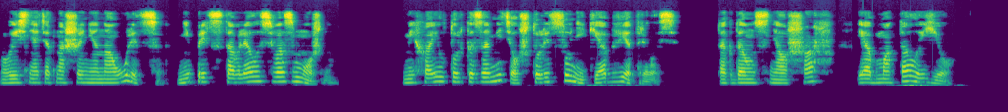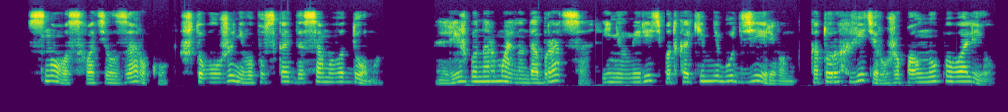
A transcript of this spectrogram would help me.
Выяснять отношения на улице не представлялось возможным. Михаил только заметил, что лицо Ники обветрилось. Тогда он снял шарф и обмотал ее. Снова схватил за руку, чтобы уже не выпускать до самого дома. Лишь бы нормально добраться и не умереть под каким-нибудь деревом, которых ветер уже полно повалил.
